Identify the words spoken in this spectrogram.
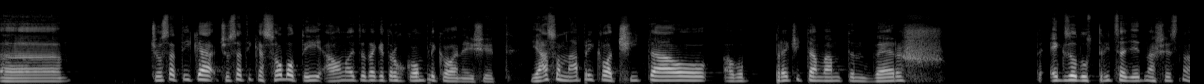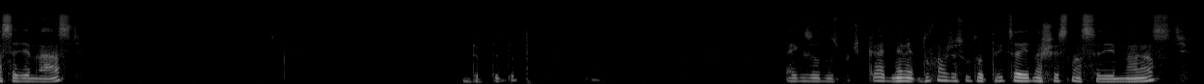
Uh, čo sa, týka, čo sa týka soboty, a ono je to také trochu komplikovanejšie. Ja som napríklad čítal, alebo prečítam vám ten verš, Exodus 31, 16, 17. Exodus, počkať, neviem, dúfam, že sú to 31, 16, 17.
